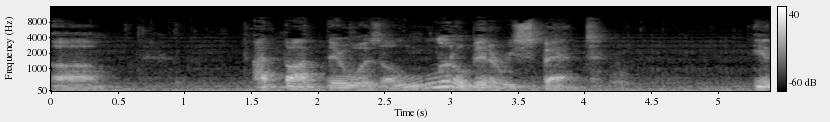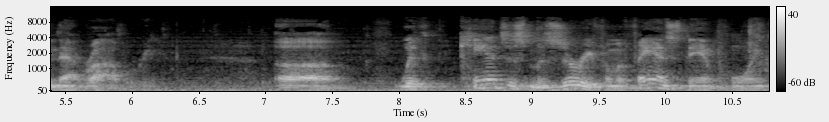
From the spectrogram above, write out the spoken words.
Uh, I thought there was a little bit of respect in that rivalry. With Kansas Missouri, from a fan standpoint,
